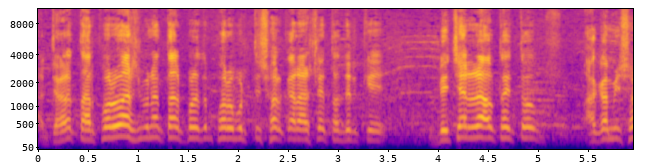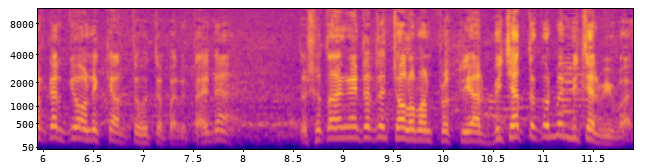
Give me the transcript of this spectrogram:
আর যারা তারপরেও আসবে না, তারপরে তো পরবর্তী সরকার আসলে তাদেরকে বিচারের আওতায় তো আগামী সরকারকে অনেককে আনতে হতে পারে তাই না? তো সুতরাং এটা একটা চলমান প্রক্রিয়া আর বিচার তো করবে বিচার বিভাগ।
